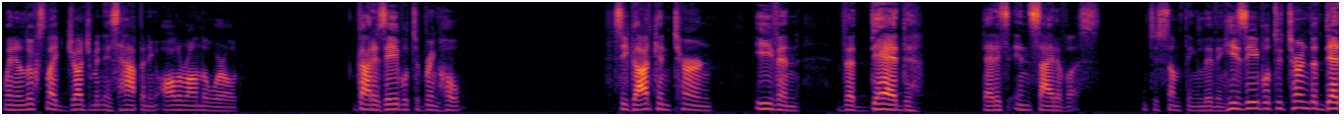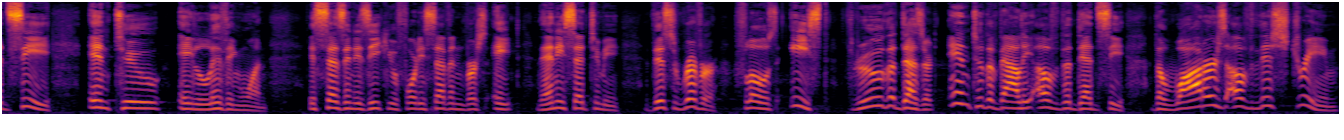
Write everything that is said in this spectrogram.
when it looks like judgment is happening all around the world. God is able to bring hope. See, God can turn even the dead that is inside of us into something living. He's able to turn the Dead Sea into a living one. It says in Ezekiel 47, verse 8 Then he said to me, This river flows east through the desert into the valley of the Dead Sea. The waters of this stream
